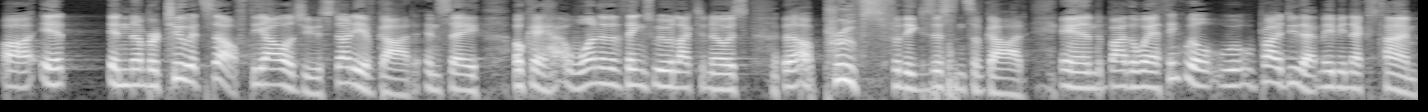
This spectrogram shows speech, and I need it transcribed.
uh, it in number two itself, theology, the study of God, and say, okay, one of the things we would like to know is uh, proofs for the existence of God. And by the way, I think we'll, we'll probably do that maybe next time,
